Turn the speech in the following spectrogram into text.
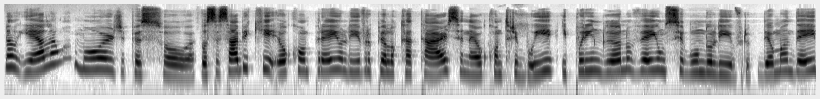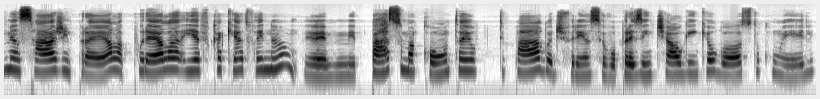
Não, e ela é um amor de pessoa. Você sabe que eu comprei o livro pelo Catarse, né? Eu contribuí e por engano veio um segundo livro. Eu mandei mensagem para ela, por ela ia ficar quieta. Falei, não, é, me passa uma conta, eu te pago a diferença. Eu vou presentear alguém que eu gosto com ele.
